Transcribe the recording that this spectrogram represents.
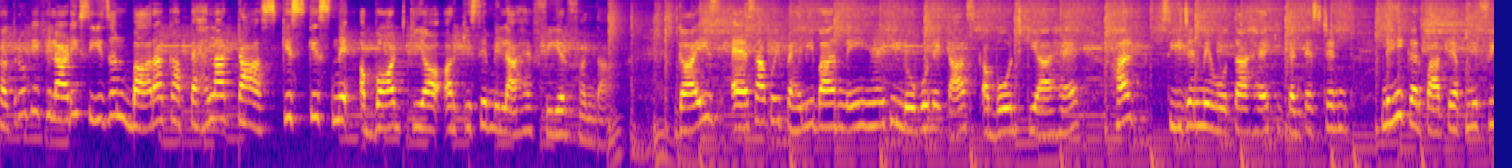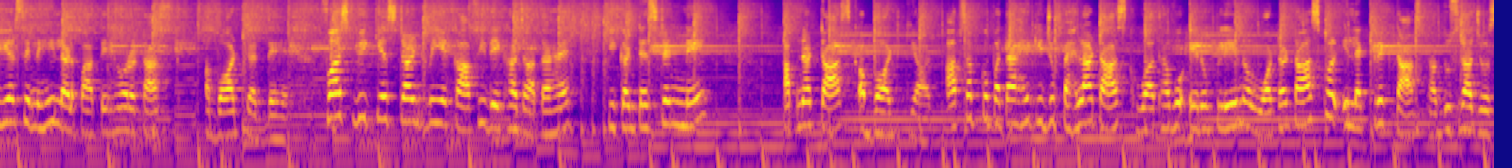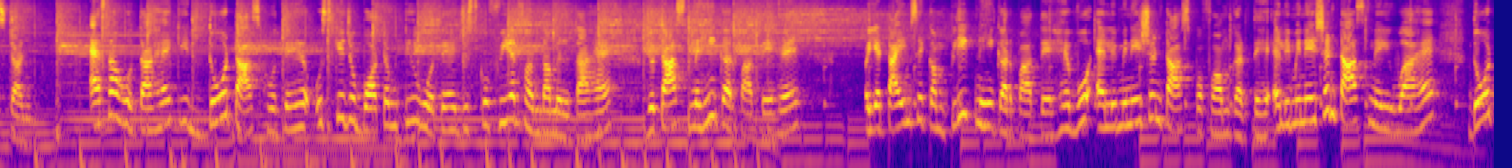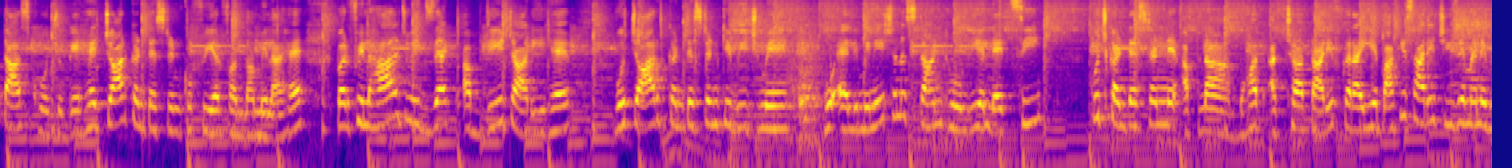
खतरों के खिलाड़ी सीज़न 12 का पहला टास्क किस किस ने अबॉर्ड किया और किसे मिला है फियर फंदा? गाइस ऐसा कोई पहली बार नहीं है कि लोगों ने टास्क अबॉर्ड किया है। हर सीज़न में होता है कि कंटेस्टेंट नहीं कर पाते, अपने फियर से नहीं लड़ पाते हैं और टास्क अबॉर्ड करते हैं। फ़र्स्ट वीक के स्टंट में ये काफ़ी देखा जाता है कि कंटेस्टेंट ने अपना टास्क अबॉर्ड किया। आप सबको पता है कि जो पहला टास्क हुआ था, वो एरोप्लेन और वाटर टास्क और इलेक्ट्रिक टास्क था, दूसरा जो स्टंट ऐसा होता है कि दो टास्क होते हैं, उसके जो बॉटम ट्यूब होते हैं, जिसको फियर फंदा मिलता है, जो टास्क नहीं कर पाते हैं, या टाइम से कंप्लीट नहीं कर पाते हैं, वो एलिमिनेशन टास्क परफॉर्म करते हैं। एलिमिनेशन टास्क नहीं हुआ है, दो टास्क हो चुके हैं, चार कंटेस्टेंट को फियर फंदा मिला है। पर फ़िलहाल जो एग्जैक्ट अपडेट आ रही है वो चार कंटेस्टेंट के बीच में वो एलिमिनेशन स्टंट होंगी लेट्स सी कुछ कंटेस्टेंट ने अपना बहुत अच्छा तारीफ़ कराई है। बाकी सारी चीज़ें मैंने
